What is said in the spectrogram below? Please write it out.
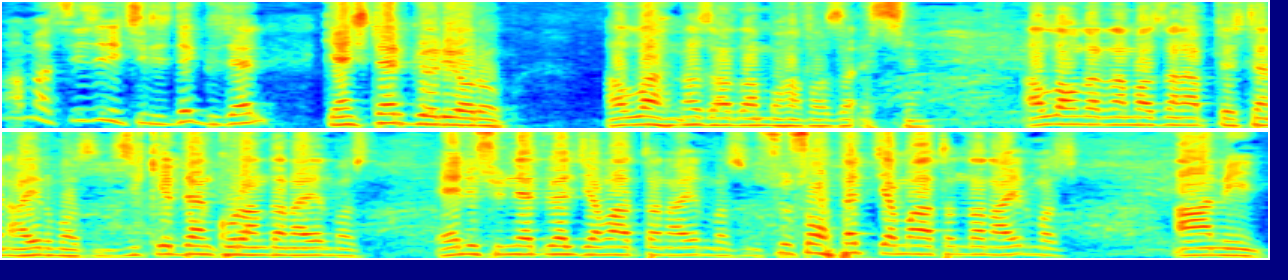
Ama sizin içinizde güzel gençler görüyorum. Allah nazardan muhafaza etsin. Allah onları namazdan, abdestten ayırmasın. Zikirden, Kur'an'dan ayırmasın. Ehli sünnet vel cemaattan ayırmasın. Şu sohbet cemaatinden ayırmasın. Amin.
